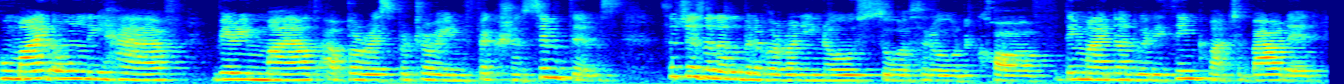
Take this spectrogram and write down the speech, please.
who might only have very mild upper respiratory infection symptoms such as a little bit of a runny nose, sore throat, cough. They might not really think much about it,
